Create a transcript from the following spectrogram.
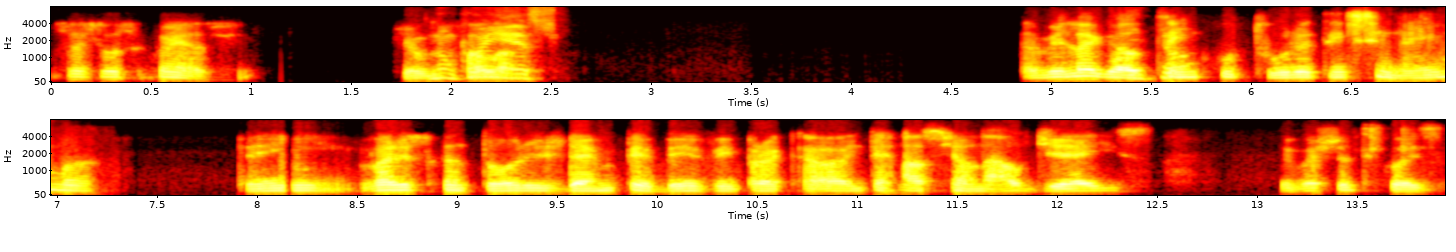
Não sei se você conhece. Não falar. conheço. É bem legal, então... tem cultura, tem cinema, tem vários cantores da MPB vêm para cá, internacional, jazz, tem bastante coisa.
